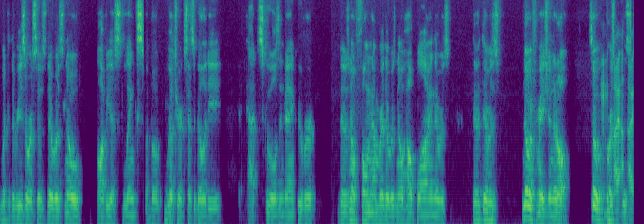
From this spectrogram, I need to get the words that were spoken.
look at the resources, there was no obvious links about wheelchair accessibility at schools in Vancouver. There was no phone number, there was no helpline, there was there, there was no information at all. So of hmm. course, I, I,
